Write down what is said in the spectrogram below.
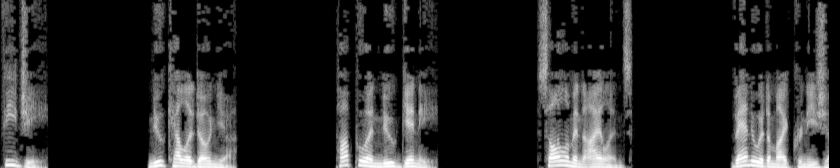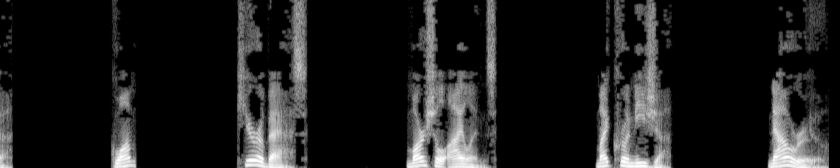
Fiji. New Caledonia. Papua New Guinea. Solomon Islands Vanuatu Micronesia Guam. Kiribati. Marshall Islands. Micronesia. Nauru.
